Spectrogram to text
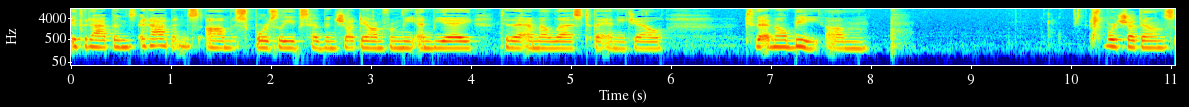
if it happens, it happens. Um, sports leagues have been shut down from the NBA to the MLS to the NHL to the MLB. Um, sports shutdowns.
